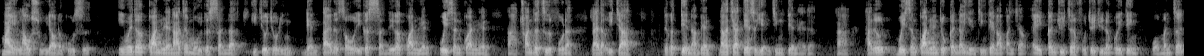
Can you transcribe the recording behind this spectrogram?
卖老鼠药的故事。因为这个官员啊，在某一个省的，一九九零年代的时候，一个省的一个官员，卫生官员啊，穿着制服的来到一家。这个店那边，那个家店是眼镜店来的啊，他就卫生官员就跟那眼镜店老板讲，哎，根据政府最近的规定，我们这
